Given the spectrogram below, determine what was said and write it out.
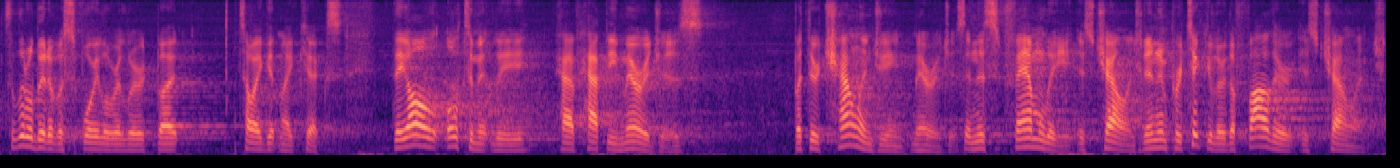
it's a little bit of a spoiler alert, but that's how I get my kicks. They all ultimately have happy marriages, but they're challenging marriages. And this family is challenged. And in particular, the father is challenged.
